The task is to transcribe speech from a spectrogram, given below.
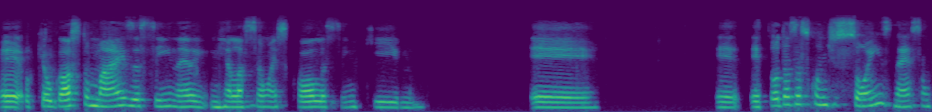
é, o que eu gosto mais assim, né, em relação à escola, assim, que é, é, é, todas as condições, né? São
